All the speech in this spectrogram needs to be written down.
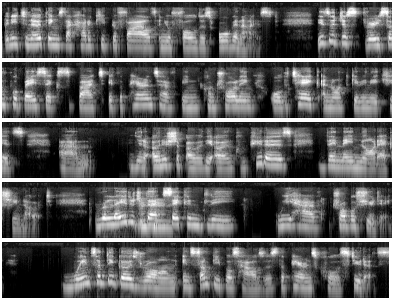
they need to know things like how to keep your files and your folders organized. These are just very simple basics, but if the parents have been controlling all the tech and not giving their kids um, you know, ownership over their own computers, they may not actually know it. Related to mm-hmm. that, secondly, we have troubleshooting. When something goes wrong in some people's houses, the parents call the students.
